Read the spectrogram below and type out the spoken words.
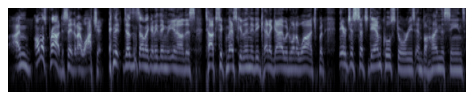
i'm almost proud to say that i watch it and it doesn't sound like anything you know this toxic masculinity kind of guy would want to watch but they're just such damn cool stories and behind the scenes.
